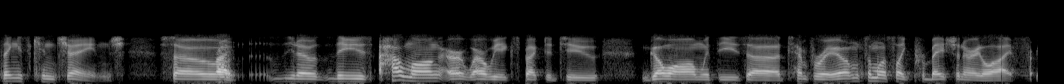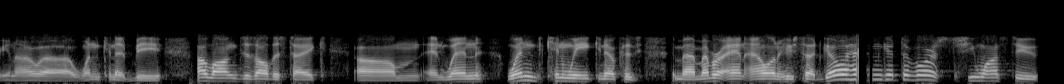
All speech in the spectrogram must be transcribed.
Things can change. So, right. you know, these how long are are we expected to go on with these uh temporary it's almost like probationary life you know uh when can it be how long does all this take? Um and when when can we you know because remember aunt ellen who said go ahead and get divorced. She wants to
